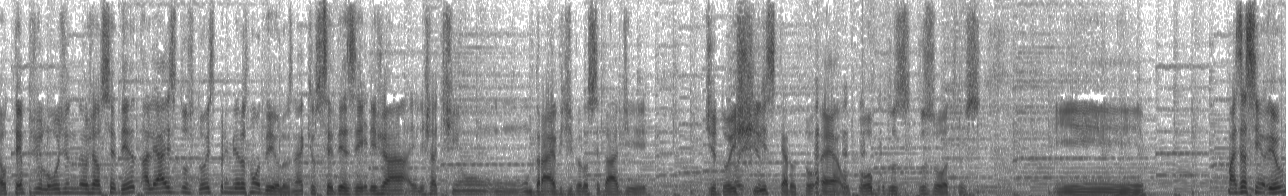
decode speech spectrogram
É o tempo de load no Neo CD, aliás, dos dois primeiros modelos, né? Que o CDZ ele já, ele já tinha um, um drive de velocidade de 2x, que era o, do, é, o dobro dos, dos outros. E. Mas assim, eu,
